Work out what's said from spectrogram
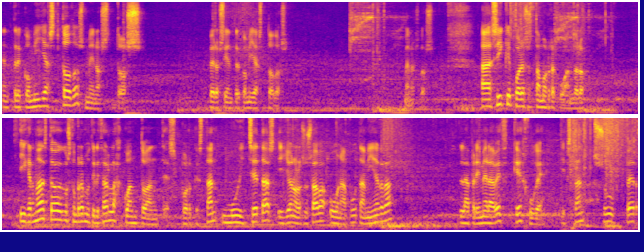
Entre comillas todos, menos dos. Pero sí, entre comillas todos. Menos dos. Así que por eso estamos rejugándolo. Y granadas tengo que acostumbrarme a utilizarlas cuanto antes, porque están muy chetas y yo no las usaba una puta mierda la primera vez que jugué. Y están súper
